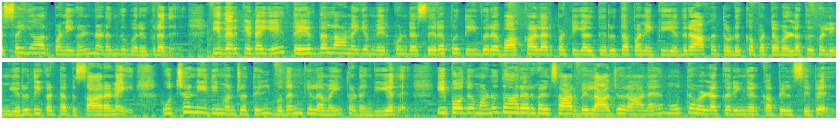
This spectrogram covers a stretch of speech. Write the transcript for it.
எஸ்ஐஆர் பணிகள் நடந்து வருகிறது. இதற்கிடையே தேர்தல் ஆணையம் மேற்கொண்ட சிறப்பு தீவிர வாக்காளர் பட்டியல் திருத்த பணிக்கு எதிராக தொடுக்கப்பட்ட வழக்குகளின் இறுதிக்கட்ட விசாரணை உச்சநீதிமன்றத்தில் புதன்கிழமை தொடங்கியது. இப்போது மனுதாரர்கள் சார்பில் ஆஜரான மூத்த வழக்கறிஞர் கபில் சிபில்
